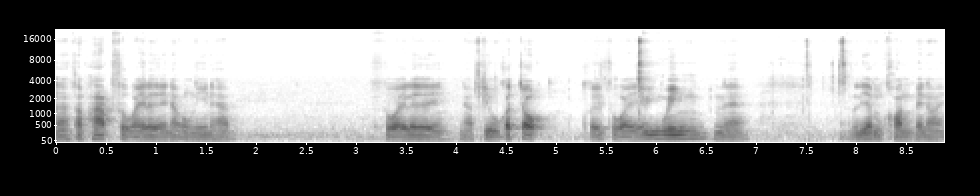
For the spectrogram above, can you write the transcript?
นะสภาพสวยเลยนะองค์นี้นะครับ สวยเลยนะผิวกระจก สวยๆวิ้งวิ้งนะเลี่ยมคอนไปหน่อย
